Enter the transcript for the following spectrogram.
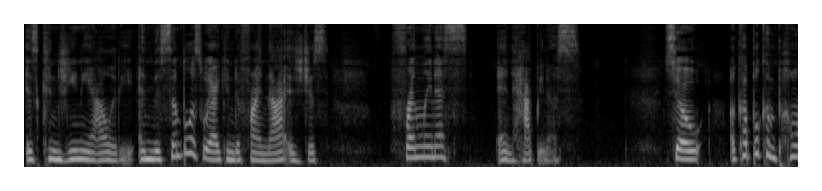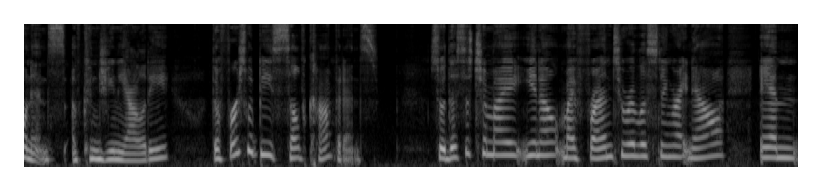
is congeniality. And the simplest way I can define that is just friendliness and happiness. So, a couple components of congeniality the first would be self confidence. So this is to my, you know, my friends who are listening right now and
